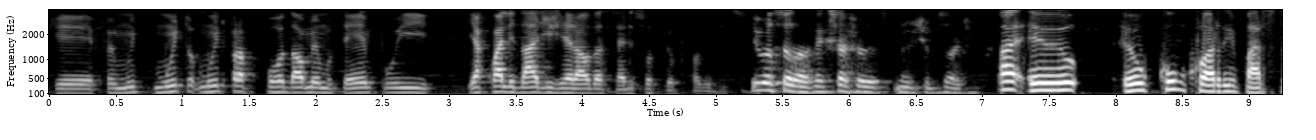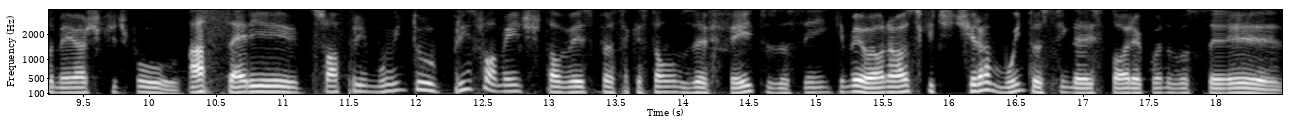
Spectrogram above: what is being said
porque foi muito, muito, muito pra rodar ao mesmo tempo tempo e, e a qualidade geral da série sofreu por causa disso. E você, Léo, o que, é que você achou desse primeiro episódio? Ah, eu, eu concordo em partes também. Eu acho que, tipo, a série sofre muito, principalmente, talvez, por essa questão dos efeitos, assim, que, meu, é um negócio que te tira muito, assim, da história quando você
